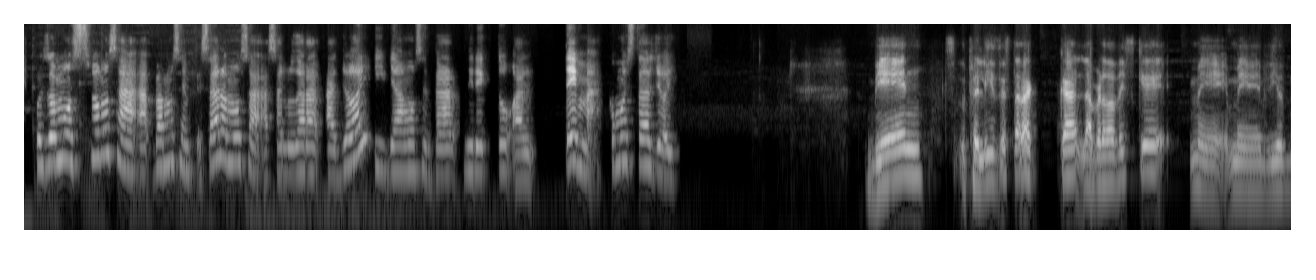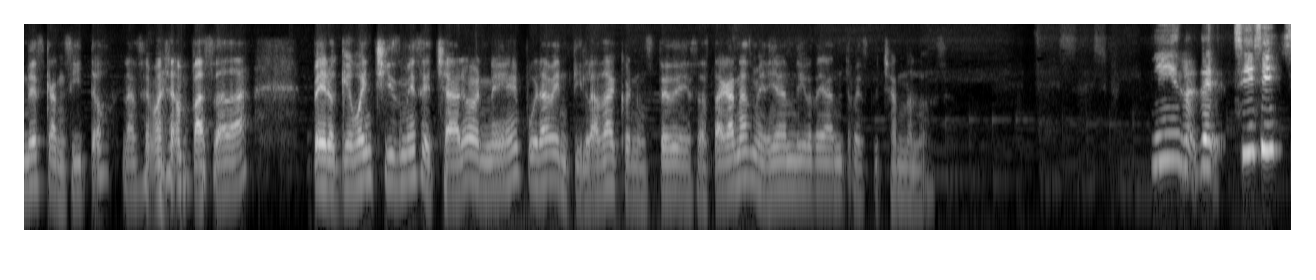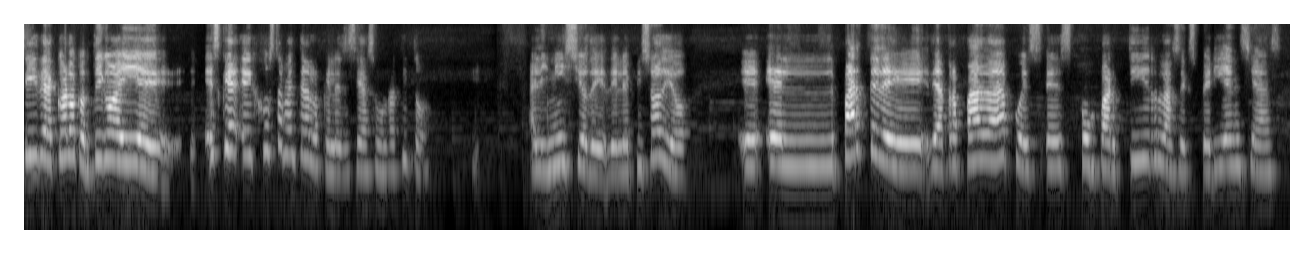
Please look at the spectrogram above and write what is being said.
Pues vamos, vamos, a, vamos a empezar, vamos a, a saludar a, a Joy y ya vamos a entrar directo al tema. ¿Cómo estás, Joy? Bien, feliz de estar acá. La verdad es que me, me dio un descansito la semana pasada, pero qué buen chisme se echaron, ¿eh? Pura ventilada con ustedes. Hasta ganas me dieron de ir de antro escuchándolos. Sí, sí, sí, de acuerdo contigo ahí. Eh, es que eh, justamente era lo que les decía hace un ratito, al inicio de, del episodio. Eh, el parte de, de Atrapada, pues, es compartir las experiencias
